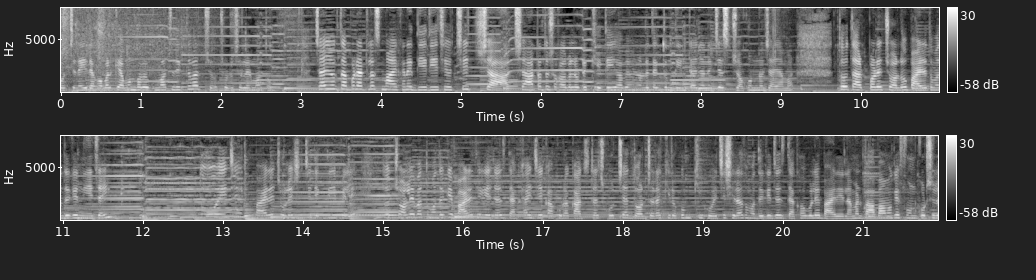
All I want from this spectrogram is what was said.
হচ্ছে না? এই দেখো আবার কেমনভাবে ঘুমাচ্ছে দেখতে পাচ্ছ? ছোট ছেলের মতো। যাই হোক তারপর অ্যাটলাস মা এখানে দিয়ে দিয়েছে হচ্ছে চা। চাটা তো সকালবেলা উঠে খেতেই হবে নাহলে তো একদম দিনটা জানি জাস্ট জঘন্য যায় আমার। তো তারপরে চলো বাইরে তোমাদেরকে নিয়ে যাই। এই যে বাইরে চলে এসেছি দেখতেই পেলে। চলে এবার তোমাদেরকে বাইরে থেকে জাস্ট দেখাই যে কাকুরা কাজ টাজ করছে আর দরজাটা কীরকম কি হয়েছে সেটা তোমাদেরকে জাস্ট দেখাও বলে বাইরে এলাম। আমার বাবা আমাকে ফোন করছিল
